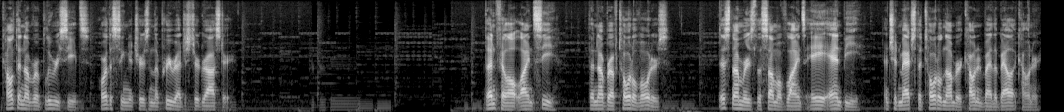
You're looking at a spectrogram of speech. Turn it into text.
count the number of blue receipts or the signatures in the pre-registered roster. Then fill out line C, the number of total voters. This number is the sum of lines A and B and should match the total number counted by the ballot counter.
